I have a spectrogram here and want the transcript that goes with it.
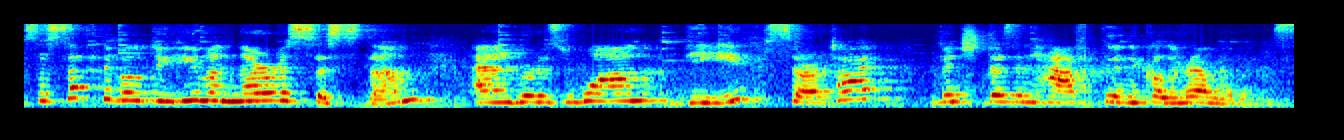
susceptible to human nervous system, and there is one D serotype which doesn't have clinical relevance.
